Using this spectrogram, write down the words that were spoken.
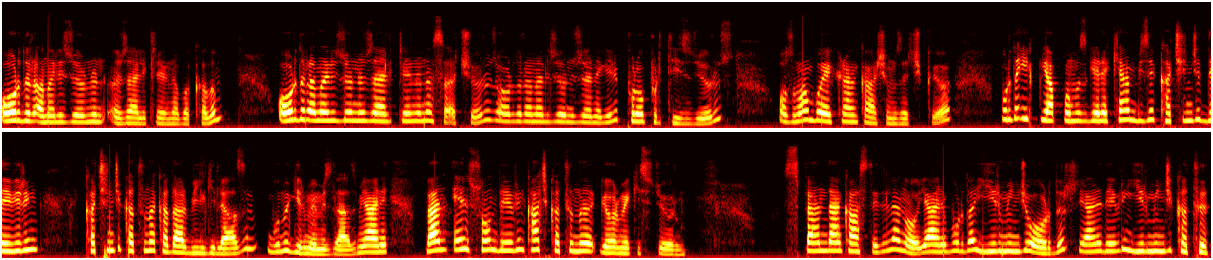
order analizörünün özelliklerine bakalım. Order analizörünün özelliklerini nasıl açıyoruz? Order analizörün üzerine gelip properties diyoruz. O zaman bu ekran karşımıza çıkıyor. Burada ilk yapmamız gereken bize kaçıncı devirin kaçıncı katına kadar bilgi lazım? Bunu girmemiz lazım. Yani ben en son devrin kaç katını görmek istiyorum. Span'den kastedilen o. Yani burada 20. order yani devrin 20. katı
